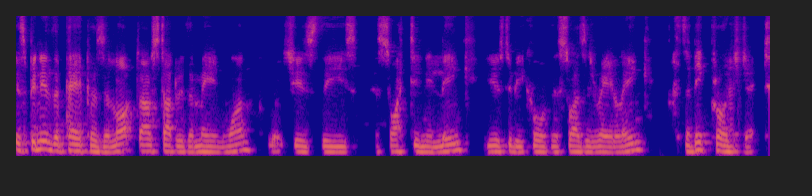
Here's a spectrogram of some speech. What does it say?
It's been in the papers a lot. I'll start with the main one, which is the Eswatini Link, it used to be called the Swazi Rail Link. It's a big project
